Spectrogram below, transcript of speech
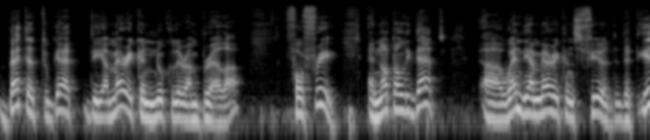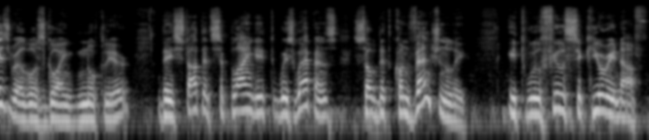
Better to get the American nuclear umbrella for free. And not only that, uh, when the Americans feared that Israel was going nuclear, they started supplying it with weapons so that conventionally it will feel secure enough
